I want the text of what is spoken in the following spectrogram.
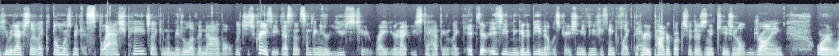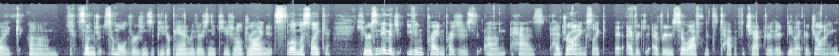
he would actually like almost make a splash page like in the middle of a novel, which is crazy. That's not something you're used to, right? You're not used to having like if there is even going to be an illustration, even if you think like the Harry Potter books where there's an occasional drawing, or like um, some some old versions of Peter Pan where there's an occasional drawing. It's almost like here's an image. Even Pride and Prejudice um, has had drawings. Like every every so often at the top of a chapter there'd be like a drawing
